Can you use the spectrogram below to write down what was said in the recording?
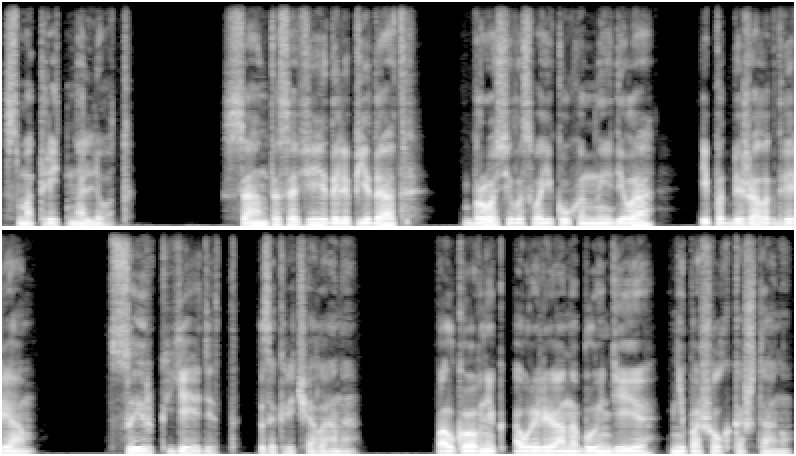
смотреть на лед. Санта-София де Лепьедат бросила свои кухонные дела и подбежала к дверям. «Цирк едет!» — закричала она. Полковник Аурелиано Буэндия не пошел к каштану,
